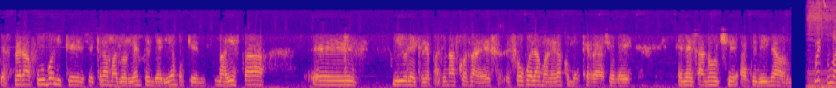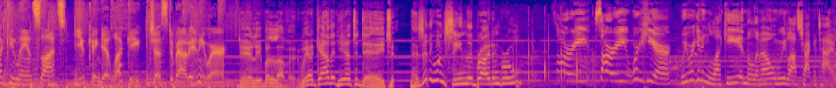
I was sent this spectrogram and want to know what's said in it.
esto era fútbol y que sé que la mayoría entenderían porque nadie está eh, libre de que le pase una cosa de eso. Eso fue la manera como que reaccioné en esa noche antes de irme a dormir. With Lucky Land slots, you can get lucky just about anywhere. Dearly beloved, we are gathered here today to. Has anyone seen the bride and groom? Sorry, sorry, we're here. We were getting lucky in the limo and we lost track of time.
